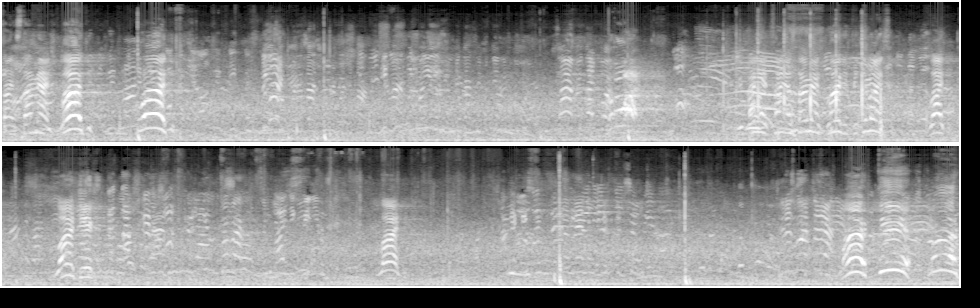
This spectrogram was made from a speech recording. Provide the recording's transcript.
Сань, став м'яч. Владик! Владик! Давай! Саня, Саня, став м'яч. Владик, піднімайся. Владик. Владик. Владик. Марк, ти! Марк,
